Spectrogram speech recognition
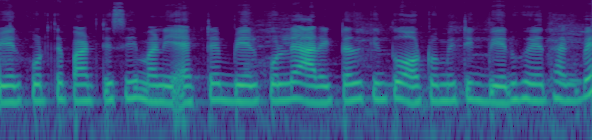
বের করতে পারতেছি। মানে একটা বের করলে আরেকটা কিন্তু অটোমেটিক বের হয়ে থাকবে।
